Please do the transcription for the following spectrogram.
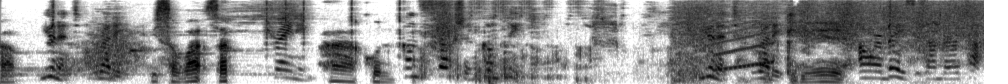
กับ Unit ready. วิศวะสัก Training. ห้าคน Construction complete. Unit โอ ready. เค Our base is under attack.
